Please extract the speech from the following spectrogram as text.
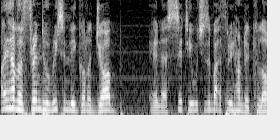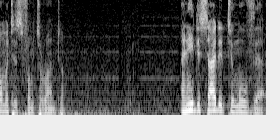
I have a friend who recently got a job in a city which is about 300 kilometers from Toronto. And he decided to move there.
